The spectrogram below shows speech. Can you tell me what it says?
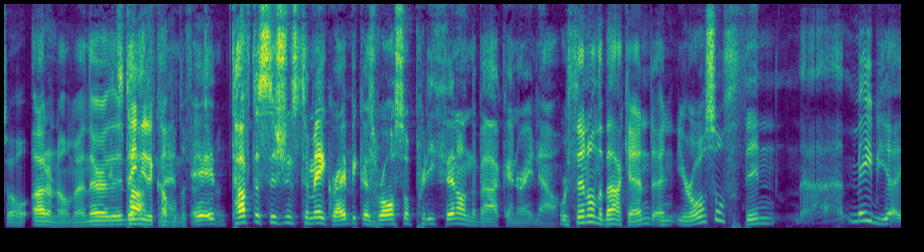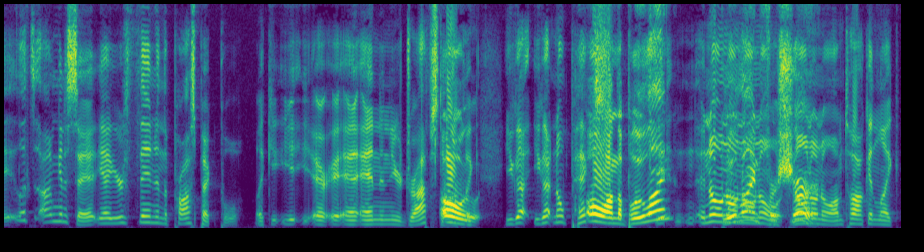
So I don't know, man. They're, they It's they need a couple defensemen. Tough decisions to make, right? Because we're also pretty thin on the back end right now. We're thin on the back end, and you're also thin. Uh, maybe I, let's. I'm gonna say it. Yeah, you're thin in the prospect pool, like y y- er- and in your draft stock. Oh. like, you got you got no picks. Oh, on the blue line. No, Blue no, no, line no, for no, sure. no, no. I'm talking like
